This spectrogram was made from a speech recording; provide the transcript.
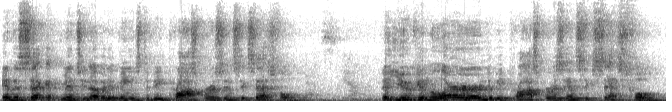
In the second mention of it, it means to be prosperous and successful. Yes. That you can learn to be prosperous and successful.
